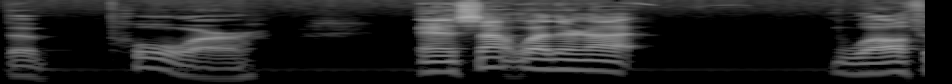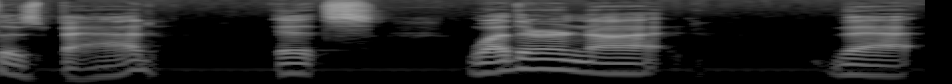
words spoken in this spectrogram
the poor, and it's not whether or not wealth is bad. It's whether or not that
